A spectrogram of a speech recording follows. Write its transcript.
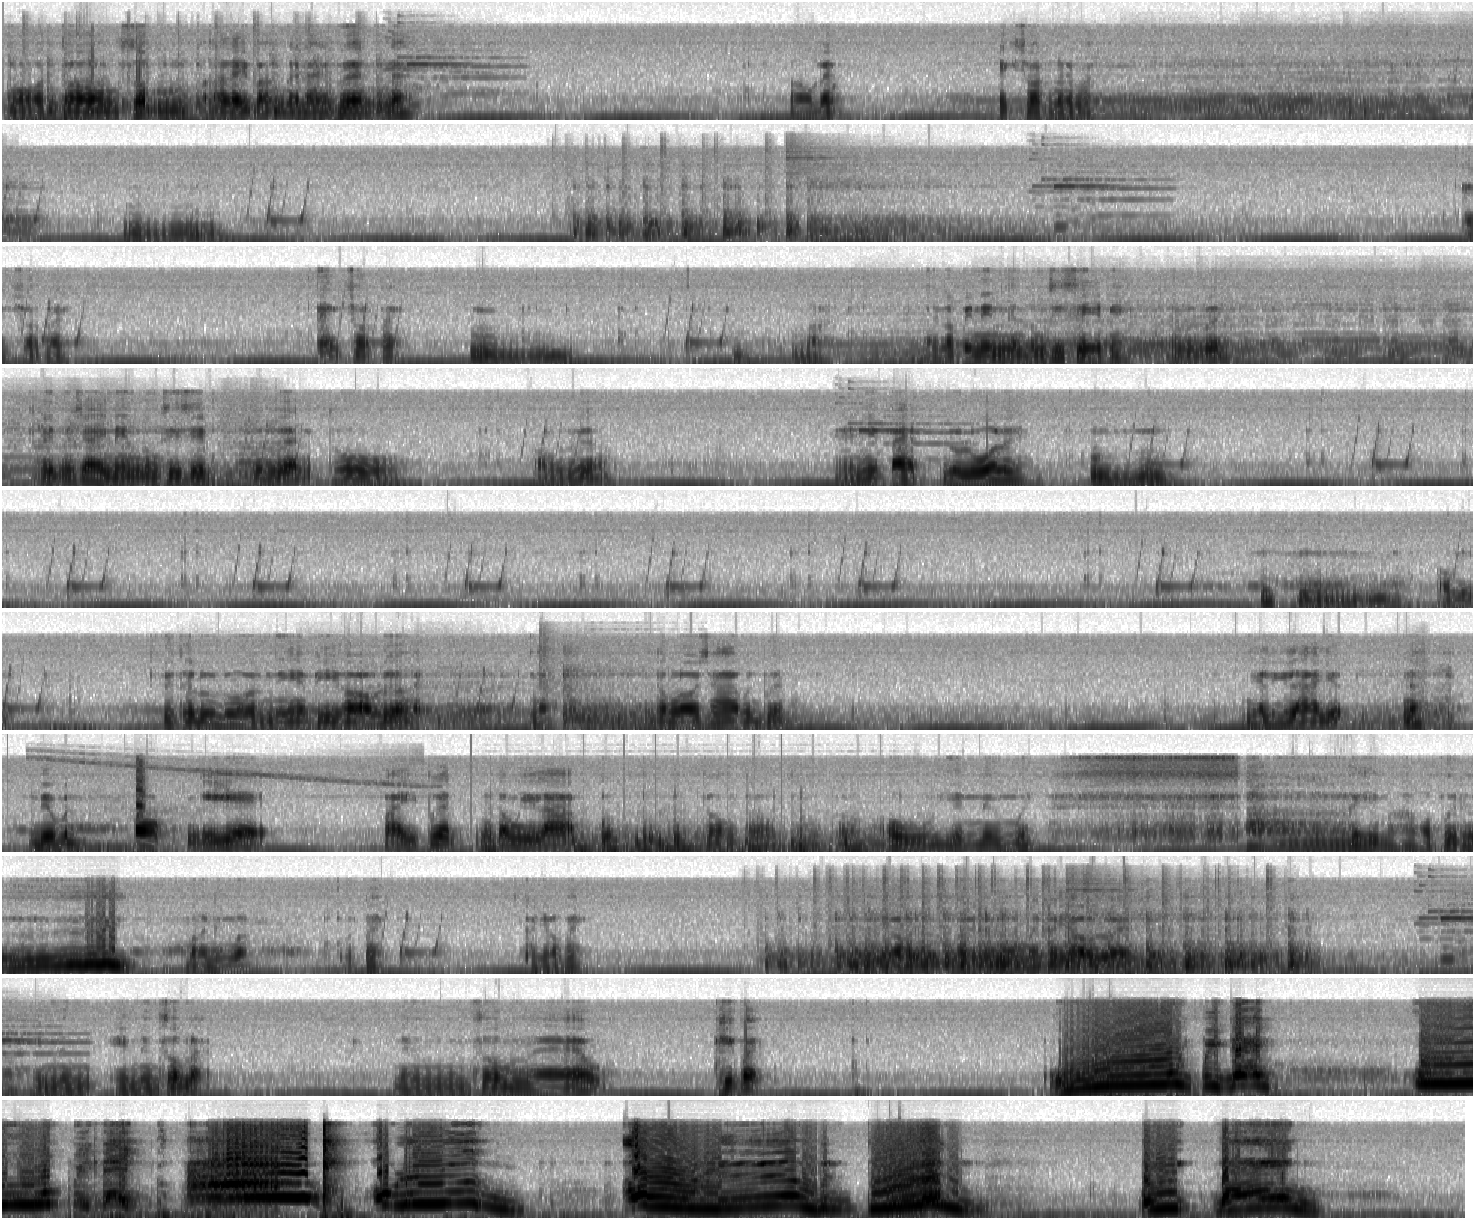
ขอทองส้มอะไรบ้างก็ได้เพื่อนนะ เอาแบบ เอ็กช็อตหน่อยวะอืมแอคช็อตไป แอคช็อตไป อืม มา เดี๋ยวเราไปเน้นกันตรงที่เศษไงนะเพื่อนๆเฮ้ยไม่ใช่เน้นตรงที่สิบเพื่อนๆโธ่เอาเรื่องเดี๋ยวนี้แปดรัวๆเลย อืมอื้อหือเอาดิคือถ้ารัวๆแบบนี้พี่เขาเอาเรื่องแหละนะต้องรอช้าเพื่อนๆ อย่าลีลาเยอะนะ เดี๋ยวมันออกแย่ๆไปเพื่อนมันต้องลีลาปุ๊บปุ๊บปุ๊บทองทองทองทองโอ้ยเห็นหนึ่งเว้ย เฮ้ยมาว่ะเพื่อนเฮ้ยมาหนึ่งวะเปิดไปเขย่าไปเขย่าไปโอ้ไม่เขย่าด้วยเห็นหนึ่งเห็นหนึ่งส้มแล้วหนึ่งส้มแล้ว คลิกไปโอ้ยปีกแดงโอ้ปีกแดงอ้าวเอาเรื่องเอาเรื่องเพื่อน ปีกแดง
